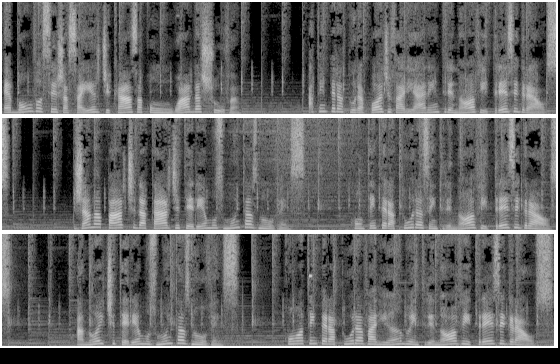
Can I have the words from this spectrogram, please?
É bom você já sair de casa com um guarda-chuva. A temperatura pode variar entre 9 e 13 graus. Já na parte da tarde teremos muitas nuvens com temperaturas entre 9 e 13 graus. À noite teremos muitas nuvens, com a temperatura variando entre 9 e 13 graus.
